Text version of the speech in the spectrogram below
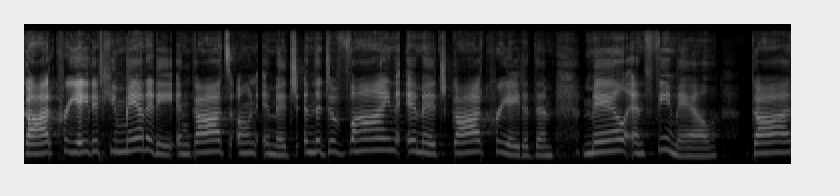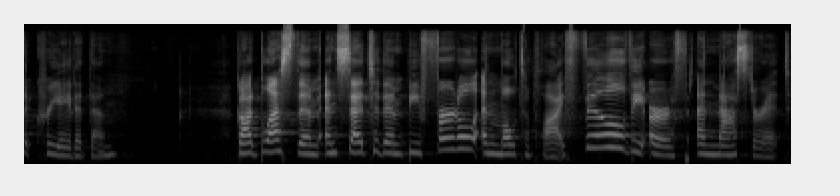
God created humanity in God's own image. In the divine image, God created them. Male and female, God created them. God blessed them and said to them, Be fertile and multiply, fill the earth and master it.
